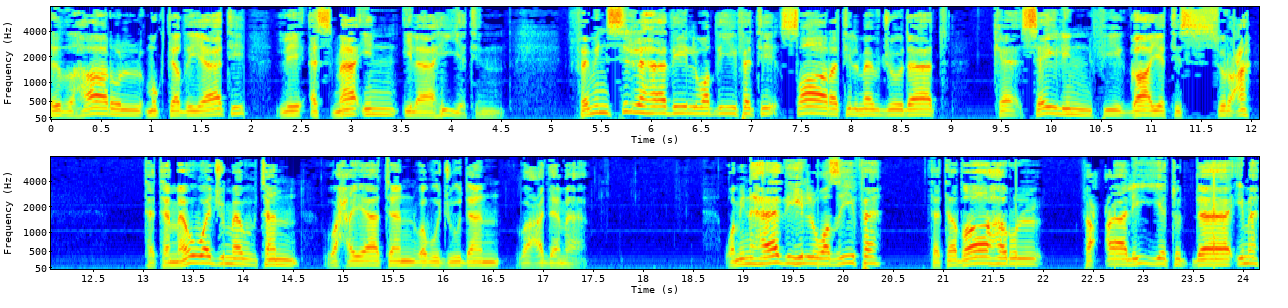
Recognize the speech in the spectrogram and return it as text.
إظهار المقتضيات لأسماء إلهية. فمن سر هذه الوظيفة صارت الموجودات كسيل في غاية السرعة تتموج موتا وحياة ووجودا وعدما. ومن هذه الوظيفة تتظاهر الفعالية الدائمة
